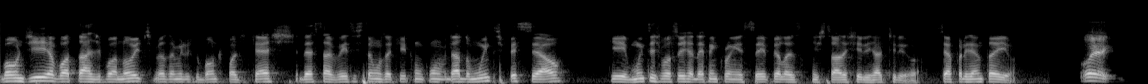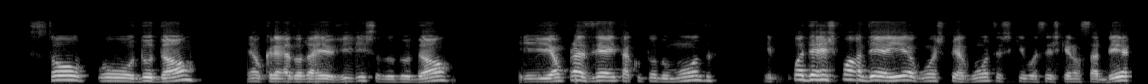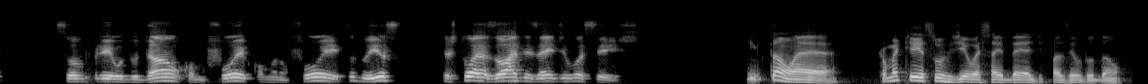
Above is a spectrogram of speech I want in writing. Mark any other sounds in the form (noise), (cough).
Bom dia, boa tarde, boa noite, meus amigos do Banco Podcast. Dessa vez estamos aqui com um convidado muito especial, que muitos de vocês já devem conhecer pelas histórias que ele já tirou. Se apresenta aí. Oi, sou o Dudão, né, o criador da revista do Dudão, e é um prazer estar com todo mundo e poder responder aí algumas perguntas que vocês queiram saber sobre o Dudão, como foi, como não foi, tudo isso. Eu estou às ordens aí de vocês. Então, é, como é que surgiu essa ideia de fazer o Dudão?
